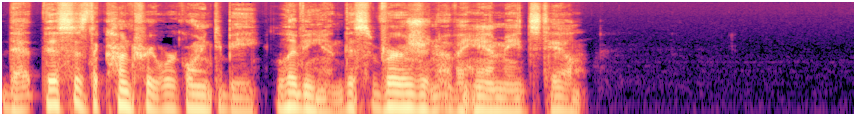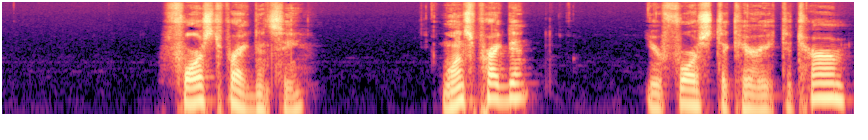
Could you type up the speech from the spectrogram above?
That this is the country we're going to be living in, this version of a handmaid's tale. Forced pregnancy. Once pregnant, you're forced to carry to term.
